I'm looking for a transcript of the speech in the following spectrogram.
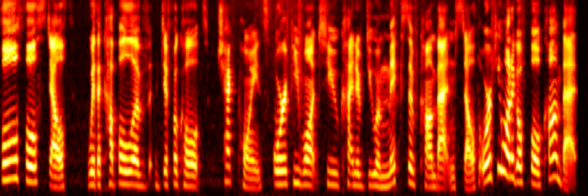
full full stealth with a couple of difficult checkpoints or if you want to kind of do a mix of combat and stealth or if you want to go full combat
